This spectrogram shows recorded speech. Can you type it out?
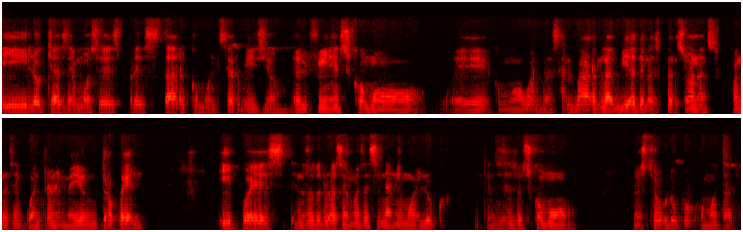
y lo que hacemos es prestar como el servicio. El fin es como, eh, como salvar las vidas de las personas cuando se encuentran en medio de un tropel. Y pues nosotros lo hacemos sin ánimo de lucro. Entonces eso es como nuestro grupo como tal.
